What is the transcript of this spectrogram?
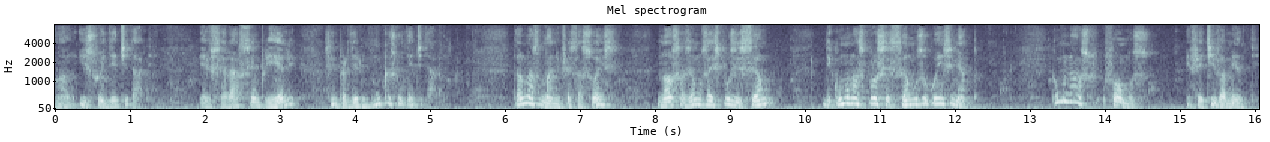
é? e sua identidade. Ele será sempre ele, sem perder nunca sua identidade. Então, nas manifestações, nós fazemos a exposição de como nós processamos o conhecimento. Como nós fomos efetivamente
